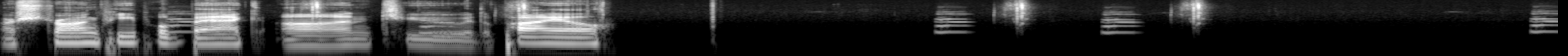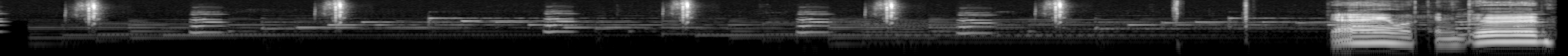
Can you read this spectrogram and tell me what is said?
our strong people back onto the pile. Looking good.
